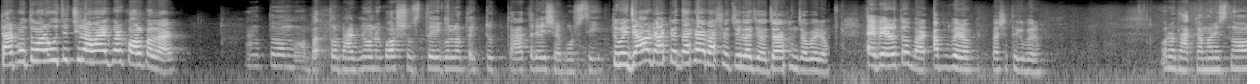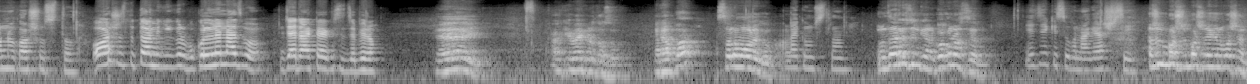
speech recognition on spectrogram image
তারপর তোমার উচিত ছিল আমার একবার কল করার। তো তোর ভাগ্নে অনেক অসুস্থ এই বলে তো একটু তাড়াতাড়ি এসে পড়ছি। তুমি যাও ডাক্তার দেখায় বাসায় চলে যাও যাও এখন যাও বেরো। এই বেরো তো বা- আপু বেরো বাসা থেকে বেরো। ওরা ধাক্কা মারিস না অনেক অসুস্থ। ও অসুস্থ তো আমি কি করব? কল্যাণ আসব যা ডাক্তারের কাছে যা বেরো। এই কাকে বাই করতেছো? আরে আপা আসসালামু আলাইকুম। ওয়ালাইকুম আসসালাম। আপনি দাঁড়িয়েছেন কেন? কখন আসছেন? এই যে কিছুক্ষণ আগে আসছি। আসুন বসেন বসেন এখানে বসেন।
